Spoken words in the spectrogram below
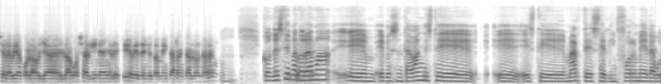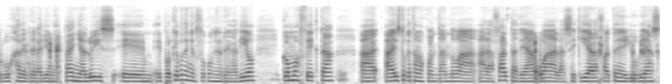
se le había colado ya el agua salina en el estilo y había tenido también que arrancar los naranjos. Con este panorama eh, eh, presentaban este eh, este martes el informe La burbuja del regadío en España. Luis, ¿por qué ponen el foco en el regadío? ¿Cómo afecta a, esto que estamos contando, a, la falta de agua, a la sequía, a la falta de lluvias,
